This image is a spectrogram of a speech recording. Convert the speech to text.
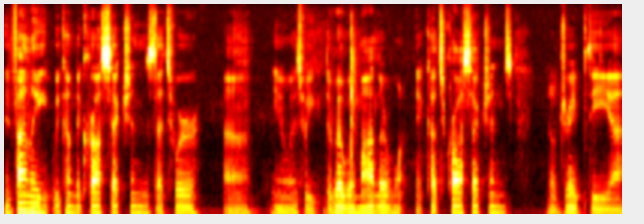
And finally, we come to cross sections. That's where, uh, you know, as we the roadway modeler it cuts cross sections. It'll drape the uh,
